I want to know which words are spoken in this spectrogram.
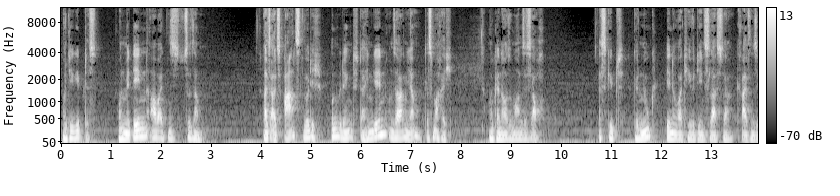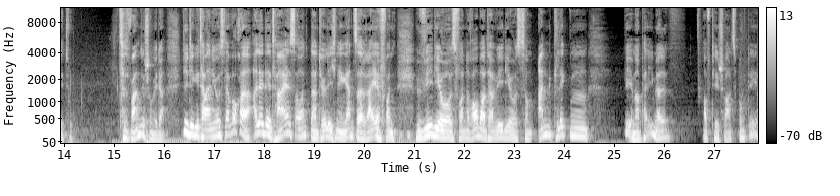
Und die gibt es. Und mit denen arbeiten sie zusammen. Also als Arzt würde ich unbedingt dahin gehen und sagen, ja, das mache ich. Und genauso machen sie es auch. Es gibt genug innovative Dienstleister, greifen Sie zu. Das waren sie schon wieder. Die Digital News der Woche. Alle Details und natürlich eine ganze Reihe von Videos, von Roboter-Videos zum Anklicken. Wie immer per E-Mail auf tschwarz.de.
